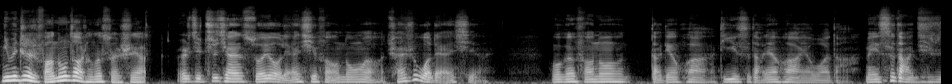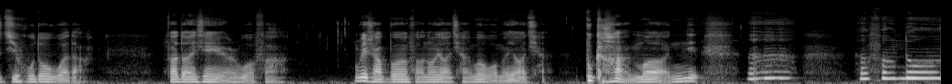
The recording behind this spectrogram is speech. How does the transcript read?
因为这是房东造成的损失呀，而且之前所有联系房东啊，全是我联系，我跟房东。打电话，第一次打电话要我打，每次打其实几乎都我打，发短信也是我发，为啥不问房东要钱，问我们要钱？不敢嘛？你啊啊，房东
